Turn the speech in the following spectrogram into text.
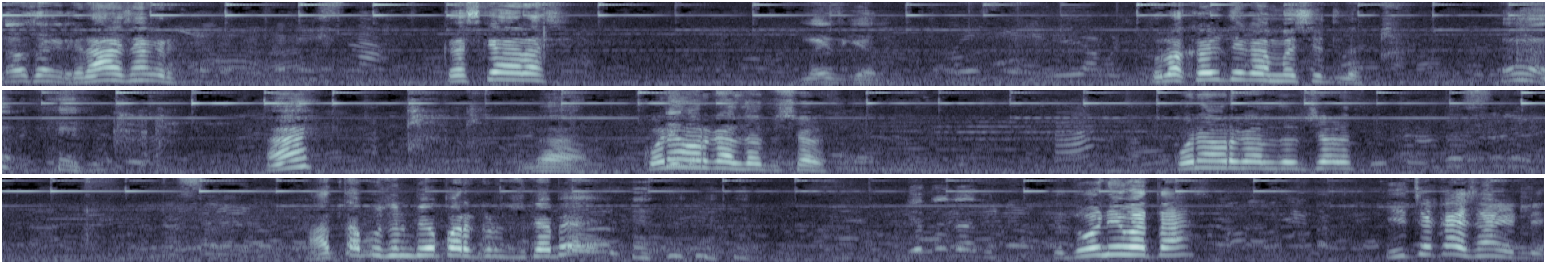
नाव सांग रे. नाव सांग रे. कस काय आलास? म्हैस घ्यायला. तुला कळते का मशीदलं हां. हा? बर. कोण्यावर घाल जातो शाळेत? कोण्यावर घाल जातो शाळेत? आतापासून व्यापार करतोस का बे? ते दोन्ही होता. हिचे काय सांगितले?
